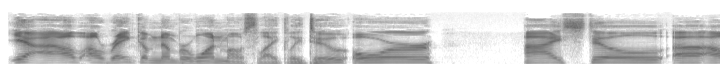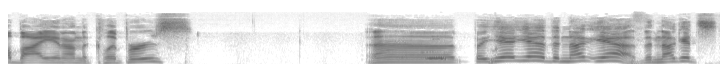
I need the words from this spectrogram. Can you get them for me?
yeah, I'll I'll rank them number one most likely to, or I still uh, I'll buy in on the Clippers. Uh, but yeah, yeah, the Nug- yeah, the Nuggets,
